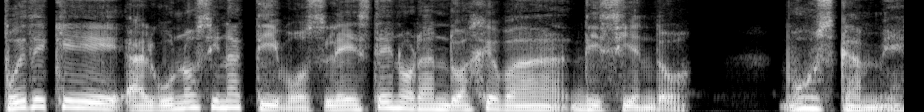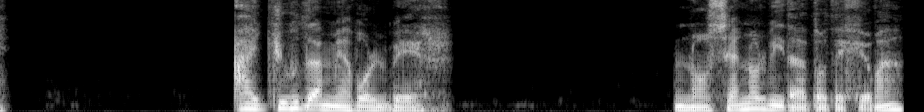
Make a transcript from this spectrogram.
puede que algunos inactivos le estén orando a Jehová diciendo, Búscame, ayúdame a volver. No se han olvidado de Jehová,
